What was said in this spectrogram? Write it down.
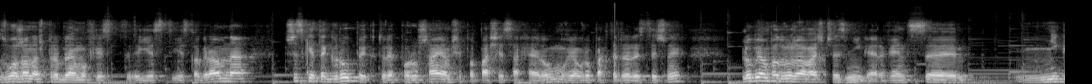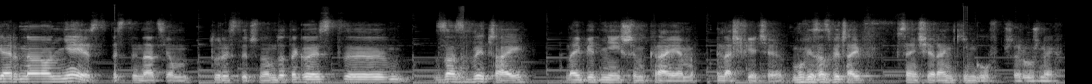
Złożoność problemów jest, jest, jest ogromna. Wszystkie te grupy, które poruszają się po pasie Sahelu, mówią o grupach terrorystycznych, lubią podróżować przez Niger, więc y, Niger no, nie jest destynacją turystyczną, do tego jest y, zazwyczaj najbiedniejszym krajem na świecie. Mówię zazwyczaj w sensie rankingów przeróżnych.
